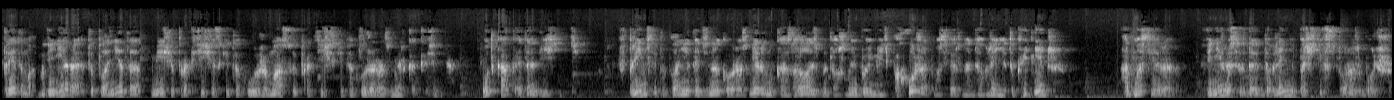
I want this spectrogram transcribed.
При этом Венера — это планета, имеющая практически такую же массу и практически такой же размер, как и Земля. Вот как это объяснить? В принципе, планеты одинакового размера, ну, казалось бы, должны бы иметь похожее атмосферное давление. Так ведь нет же. Атмосфера Венеры создает давление почти в сто раз больше.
